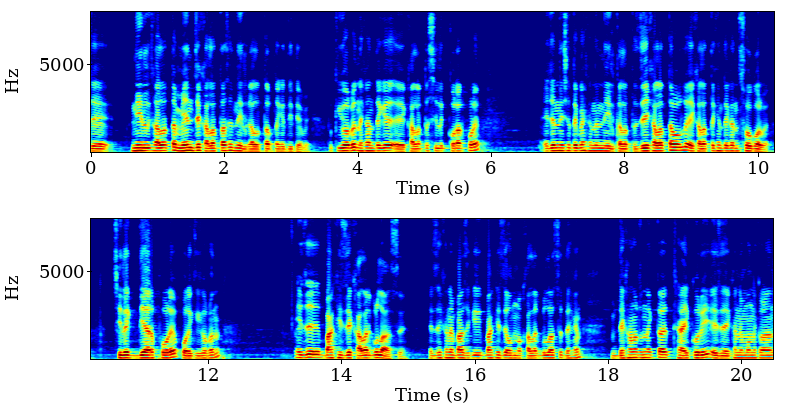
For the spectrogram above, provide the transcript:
যে নীল কালারটা মেন যে কালারটা আছে, নীল কালারটা আপনাকে দিতে হবে। তো কী করবেন, এখান থেকে কালারটা সিলেক্ট করার পরে, এই যে নিচে দেখবেন এখানে নীল কালারটা। যেই কালারটা বলল, এই কালারটা কিন্তু এখানে শো করবে। সিলেক্ট দেওয়ার পরে পরে কী করবেন, এই যে বাকি যে কালারগুলো আছে, এই যে এখানে বাকি বাকি যে অন্য কালারগুলো আছে, দেখেন, দেখানোর জন্য একটা ট্রাই করি। এই যে এখানে মনে করেন,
